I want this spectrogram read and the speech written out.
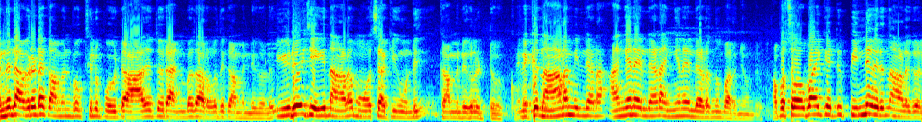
എന്നിട്ട് അവരുടെ കമന്റ് ബോക്സിൽ പോയിട്ട് ആദ്യത്തെ ഒരു അൻപത് അറുപത് കമന്റുകൾ വീഡിയോ ചെയ്യുന്ന ആളെ മോശമാക്കിക്കൊണ്ട് കമന്റുകൾ ഇട്ട് വെക്കും. എനിക്ക് നാണമില്ലടാ ഇങ്ങനെ അല്ലടാ എന്ന് പറഞ്ഞുകൊണ്ട്. അപ്പൊ സ്വാഭാവികമായിട്ട് പിന്നെ വരുന്ന ആളുകൾ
